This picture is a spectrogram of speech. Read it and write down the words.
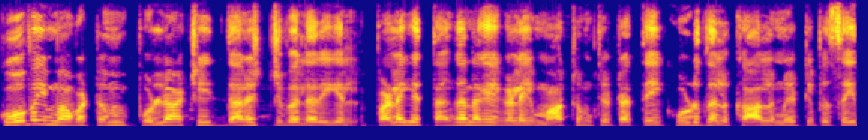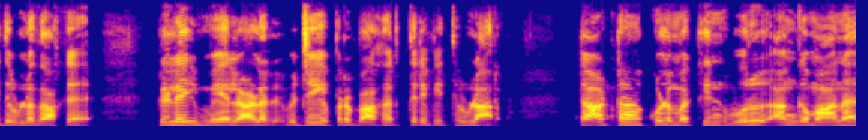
கோவை மாவட்டம் பொள்ளாச்சி தனுஷ் ஜுவல்லரியில் பழைய தங்க நகைகளை மாற்றும் திட்டத்தை கூடுதல் காலம் நீட்டிப்பு செய்துள்ளதாக கிளை மேலாளர் விஜய பிரபாகர் தெரிவித்துள்ளார். டாடா குழுமத்தின் ஒரு அங்கமான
